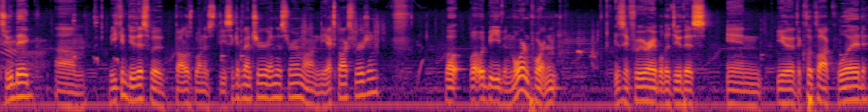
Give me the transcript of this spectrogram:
too big. Um, we can do this with bottles bonus desync adventure in this room on the xbox version. Well what would be even more important is if we were able to do this in either the click clock wood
